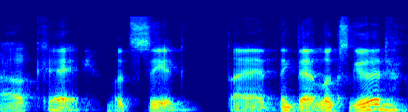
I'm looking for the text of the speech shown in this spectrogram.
Okay, let's see it. I think that looks good.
